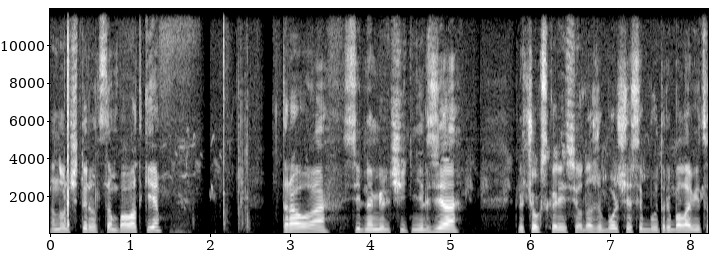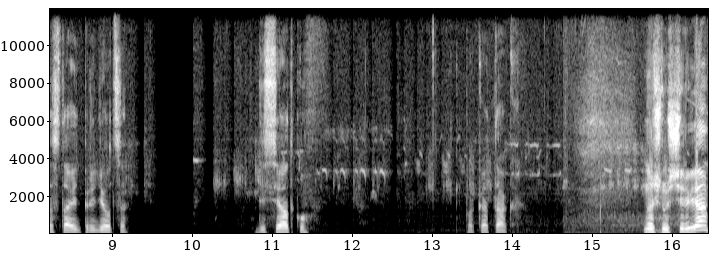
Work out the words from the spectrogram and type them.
на 0,14 поводке. Трава, сильно мельчить нельзя. Крючок, скорее всего, даже больше, если будет рыба ловиться, ставить придется. Десятку. Пока так. Начну с червя.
